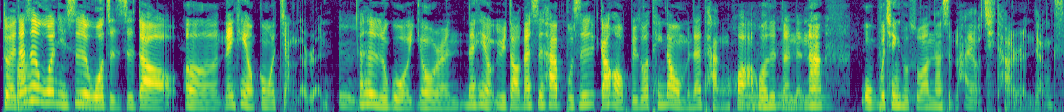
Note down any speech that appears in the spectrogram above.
对，但是问题是我只知道，呃，那天有跟我讲的人。嗯。但是如果有人那天有遇到，但是他不是刚好，比如说听到我们在谈话，或是等等，那我不清楚说那是不是还有其他人这样子。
